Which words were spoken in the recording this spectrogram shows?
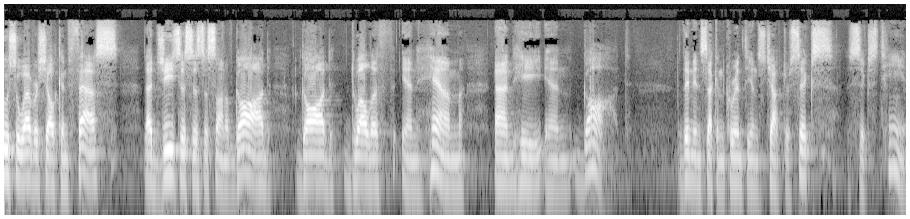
Whosoever shall confess that Jesus is the Son of God, God dwelleth in him and he in God. Then in 2 Corinthians chapter 6, 16.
